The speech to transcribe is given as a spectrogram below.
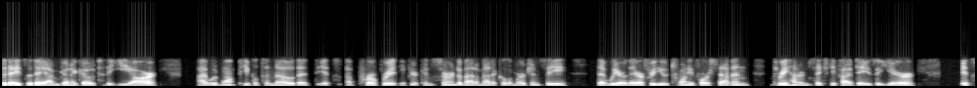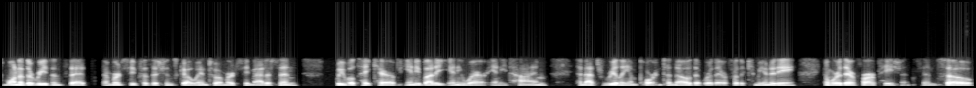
today's the day I'm going to go to the ER. I would want people to know that it's appropriate if you're concerned about a medical emergency that we are there for you 24 7, 365 days a year. It's one of the reasons that emergency physicians go into emergency medicine. We will take care of anybody, anywhere, anytime. And that's really important to know that we're there for the community and we're there for our patients. And so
